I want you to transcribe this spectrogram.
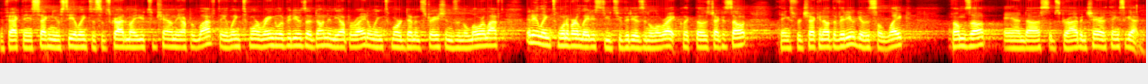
In fact, in a second, you'll see a link to subscribe to my YouTube channel in the upper left, a link to more Wrangler videos I've done in the upper right, a link to more demonstrations in the lower left, and a link to one of our latest YouTube videos in the lower right. Click those, check us out. Thanks for checking out the video. Give us a like, thumbs up, and uh, subscribe and share. Thanks again.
